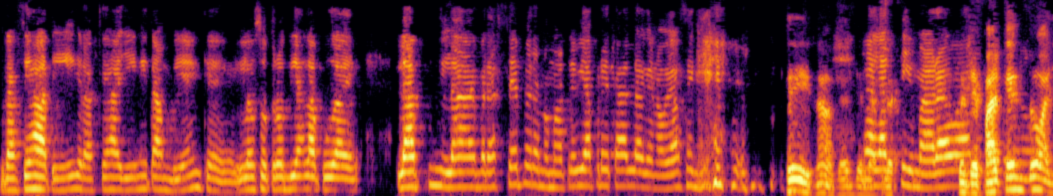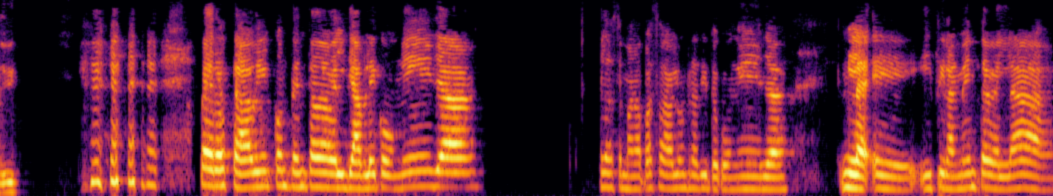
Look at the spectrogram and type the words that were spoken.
Gracias a ti, gracias a Ginny también, que los otros días la pude la, la abracé, pero no me atreví a apretarla, que no voy a hacer que sí, no, la lastimara. Que te parten dos allí. pero estaba bien contenta de haber, ya hablé con ella. La semana pasada hablé un ratito con ella. Eh, y finalmente, ¿verdad?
